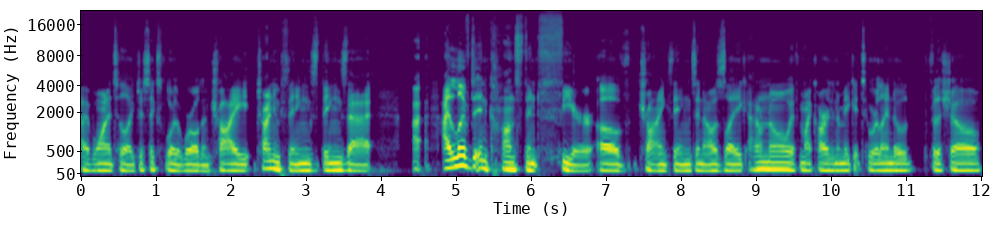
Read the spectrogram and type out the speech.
I've wanted to like just explore the world and try try new things, things that I, I lived in constant fear of trying things and I was like, I don't know if my car is gonna make it to Orlando for the show.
